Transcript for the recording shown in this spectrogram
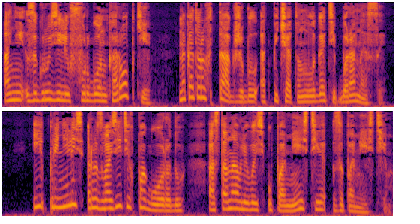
Они загрузили в фургон коробки, на которых также был отпечатан логотип баронессы, и принялись развозить их по городу, останавливаясь у поместья за поместьем.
